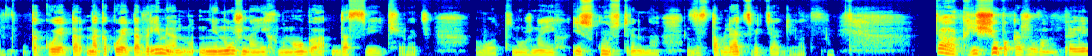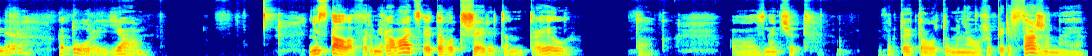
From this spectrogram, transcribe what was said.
какое-то, на какое-то время ну, не нужно их много досвечивать. Вот, нужно их искусственно заставлять вытягиваться. Так, еще покажу вам трейлер, который я не стала формировать. Это вот Шеридан трейл. Так, а, значит, вот это вот у меня уже пересаженное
